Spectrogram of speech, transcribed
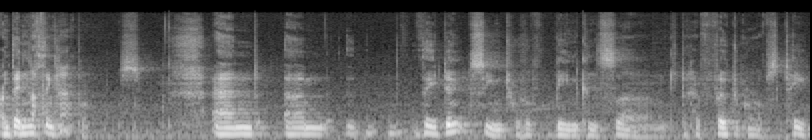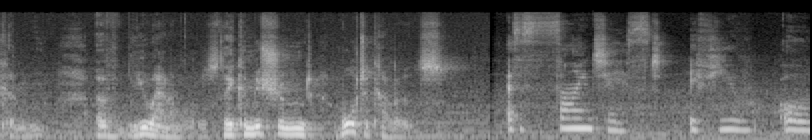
And then nothing happens. And um, they don't seem to have been concerned to have photographs taken of new animals. They commissioned watercolours. As a scientist, if you, or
